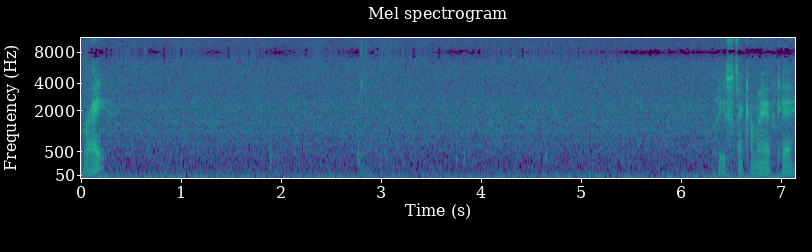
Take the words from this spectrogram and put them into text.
Right? Please think I'm AFK.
